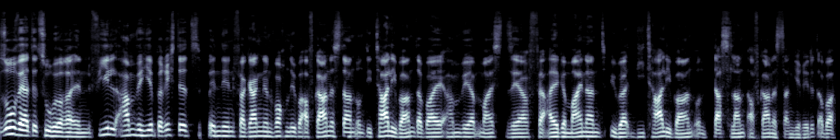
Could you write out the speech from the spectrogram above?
So, werte ZuhörerInnen, viel haben wir hier berichtet in den vergangenen Wochen über Afghanistan und die Taliban. Dabei haben wir meist sehr verallgemeinernd über die Taliban und das Land Afghanistan geredet. Aber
